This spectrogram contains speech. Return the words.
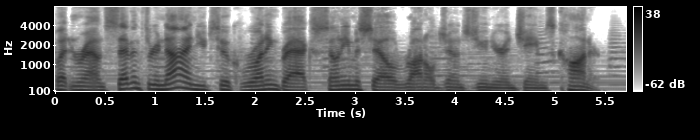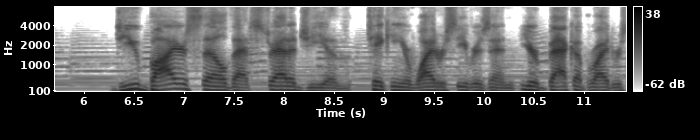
But in rounds seven through nine, you took running backs Sony Michel, Ronald Jones Jr., and James Conner. Do you buy or sell that strategy of taking your wide receivers and your backup wide rec-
